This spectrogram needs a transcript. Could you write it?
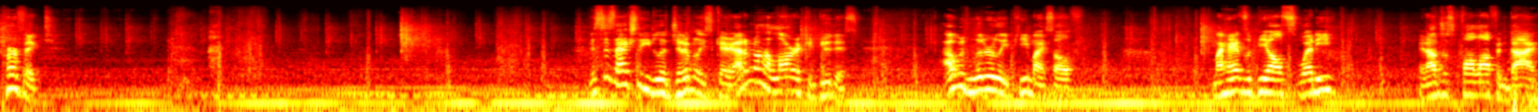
Perfect. This is actually legitimately scary. I don't know how Lara could do this. I would literally pee myself. My hands would be all sweaty, and I'll just fall off and die.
